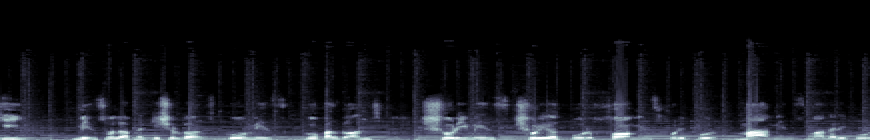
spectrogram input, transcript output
কি মিন্স হলো আপনার কিশোরগঞ্জ গো মিন্স গোপালগঞ্জ শরী মিন্স শরীয়তপুর, ফ মিন্স ফরিদপুর, মা মিন্স মাদারীপুর,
